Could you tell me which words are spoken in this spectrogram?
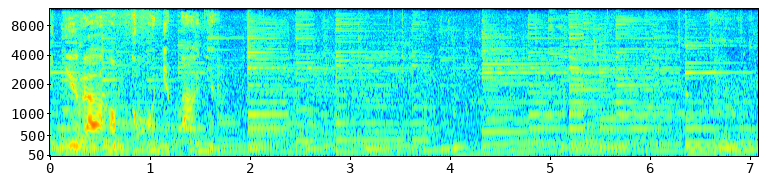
hình như là ông có Nhật Bản nha. Hmm.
